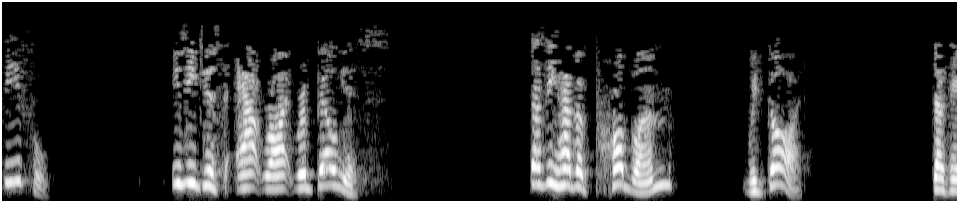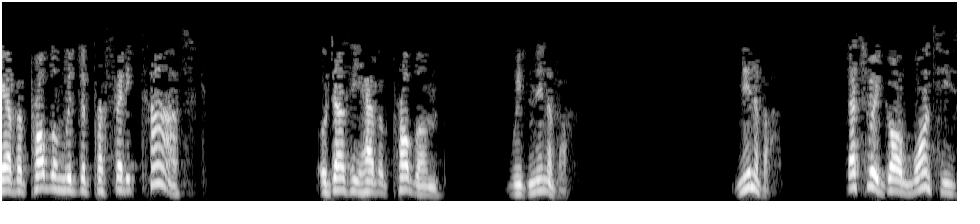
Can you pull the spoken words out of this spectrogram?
fearful? Is he just outright rebellious? Does he have a problem with God? Does he have a problem with the prophetic task? Or does he have a problem with Nineveh? Nineveh. That's where God wants his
